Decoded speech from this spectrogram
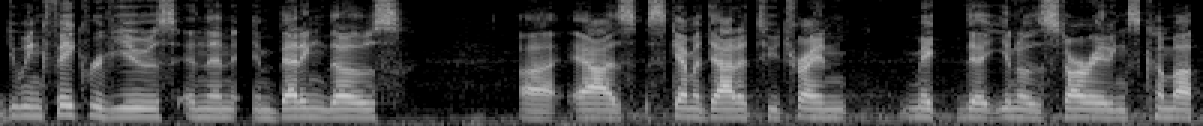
doing fake reviews and then embedding those uh, as schema data to try and make the you know the star ratings come up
